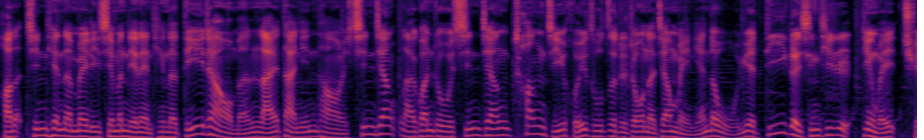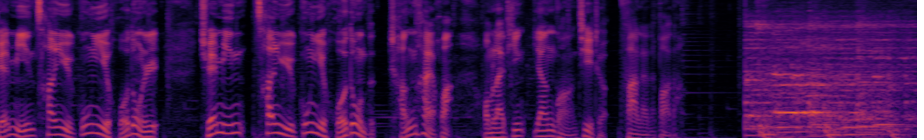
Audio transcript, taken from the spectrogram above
好的，今天的魅力新闻点点听的第一站，我们来带您到新疆，来关注新疆昌吉回族自治州呢，将每年的五月第一个星期日定为全民参与公益活动日，全民参与公益活动的常态化。我们来听央广记者发来的报道。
